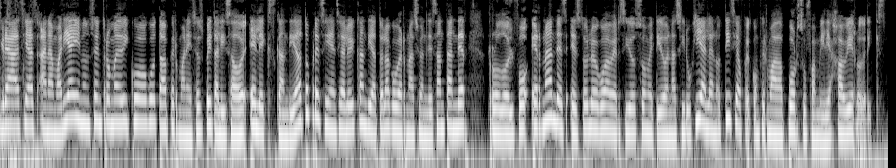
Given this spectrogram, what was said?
Gracias, Ana María. Y en un centro médico de Bogotá permanece hospitalizado el ex candidato presidencial y candidato a la gobernación de Santander, Rodolfo Hernández. Esto luego de haber sido sometido a una cirugía. La noticia fue confirmada por su familia, Javier Rodríguez.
